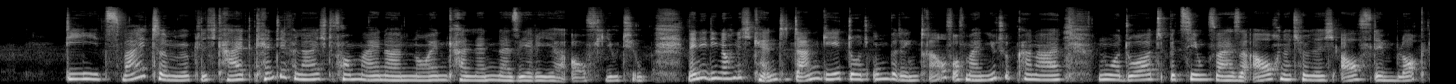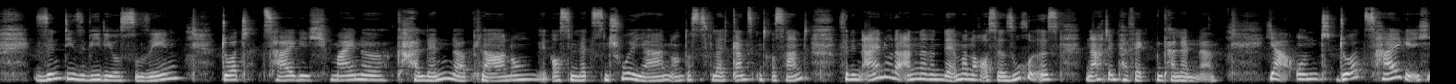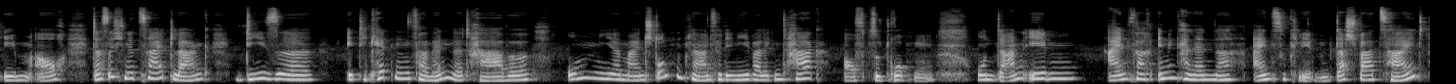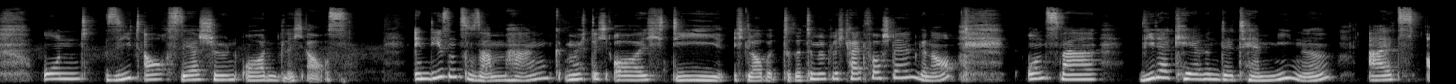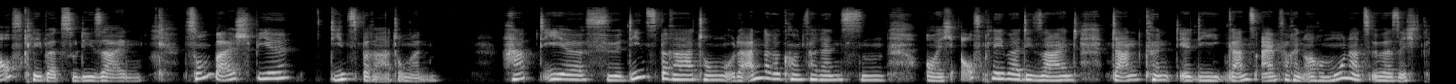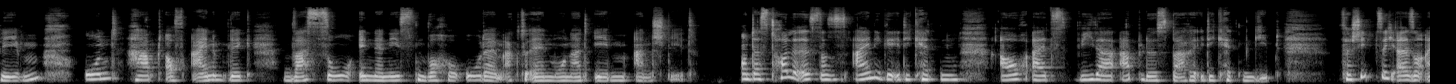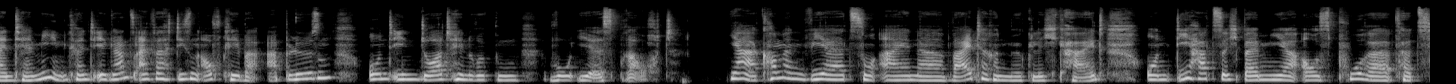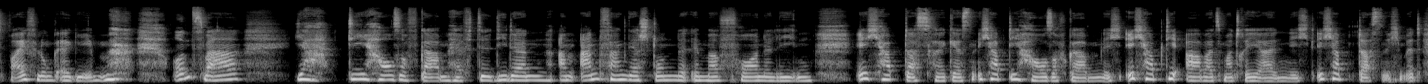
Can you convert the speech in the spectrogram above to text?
Die zweite Möglichkeit kennt ihr vielleicht von meiner neuen Kalenderserie auf YouTube. Wenn ihr die noch nicht kennt, dann geht dort unbedingt drauf auf meinen YouTube-Kanal. Nur dort beziehungsweise auch natürlich auf dem Blog sind diese Videos zu sehen. Dort zeige ich meine Kalenderplanung aus den letzten Schuljahren und das ist vielleicht ganz interessant für den einen oder anderen, der immer noch aus der Suche ist nach dem perfekten Kalender. Ja, und dort zeige ich eben auch, dass ich eine Zeit lang lang diese Etiketten verwendet habe, um mir meinen Stundenplan für den jeweiligen Tag aufzudrucken und dann eben einfach in den Kalender einzukleben. Das spart Zeit und sieht auch sehr schön ordentlich aus. In diesem Zusammenhang möchte ich euch die, ich glaube, dritte Möglichkeit vorstellen, genau. Und zwar wiederkehrende Termine als Aufkleber zu designen. Zum Beispiel Dienstberatungen. Habt ihr für Dienstberatungen oder andere Konferenzen euch Aufkleber designt, dann könnt ihr die ganz einfach in eure Monatsübersicht kleben und habt auf einen Blick, was so in der nächsten Woche oder im aktuellen Monat eben ansteht. Und das Tolle ist, dass es einige Etiketten auch als wieder ablösbare Etiketten gibt. Verschiebt sich also ein Termin, könnt ihr ganz einfach diesen Aufkleber ablösen und ihn dorthin rücken, wo ihr es braucht. Ja, kommen wir zu einer weiteren Möglichkeit und die hat sich bei mir aus purer Verzweiflung ergeben. Und zwar, ja, die Hausaufgabenhefte, die dann am Anfang der Stunde immer vorne liegen. Ich habe das vergessen, ich habe die Hausaufgaben nicht, ich habe die Arbeitsmaterialien nicht, ich habe das nicht mit.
